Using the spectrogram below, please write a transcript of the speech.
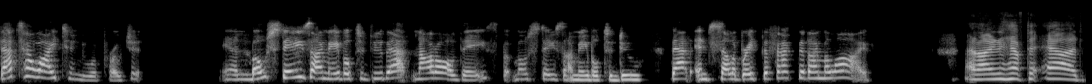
That's how I tend to approach it. And most days I'm able to do that, not all days, but most days I'm able to do that and celebrate the fact that I'm alive. And I have to add,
